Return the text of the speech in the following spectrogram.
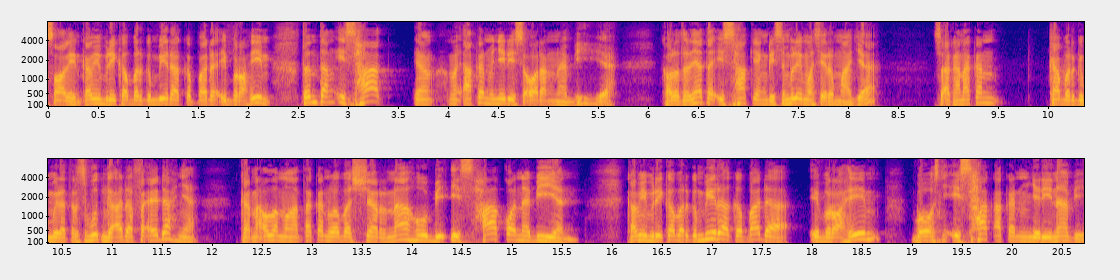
salihin." Kami beri kabar gembira kepada Ibrahim tentang Ishak yang akan menjadi seorang nabi ya. Kalau ternyata Ishak yang disembelih masih remaja, seakan-akan kabar gembira tersebut nggak ada faedahnya. Karena Allah mengatakan wa basyarnahu bi Ishaq nabiyyan. Kami beri kabar gembira kepada Ibrahim bahwasanya Ishak akan menjadi nabi.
